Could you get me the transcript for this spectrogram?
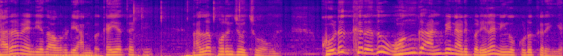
தர வேண்டியது அவருடைய அன்பு. கையை தட்டி நல்லா புரிஞ்சு வச்சுக்கோங்க. கொடுக்கறது உங்கள் அன்பின் அடிப்படையில் நீங்கள் கொடுக்குறீங்க.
